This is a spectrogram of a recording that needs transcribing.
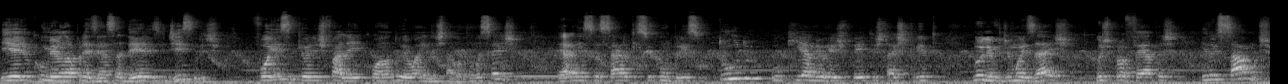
E ele comeu na presença deles e disse-lhes: Foi isso que eu lhes falei quando eu ainda estava com vocês. Era necessário que se cumprisse tudo o que a meu respeito está escrito no livro de Moisés, nos profetas e nos salmos.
